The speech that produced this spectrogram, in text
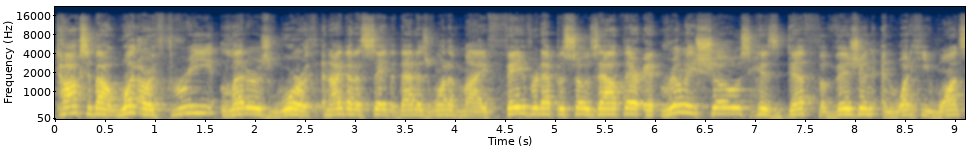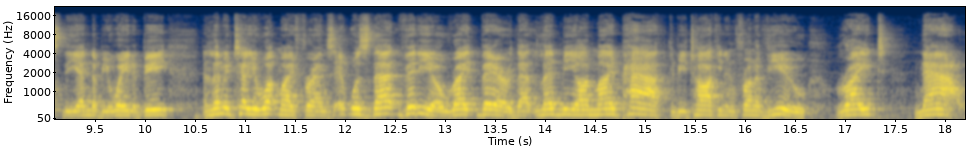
talks about what are three letters worth. And I gotta say that that is one of my favorite episodes out there. It really shows his depth of vision and what he wants the NWA to be. And let me tell you what, my friends, it was that video right there that led me on my path to be talking in front of you right now.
